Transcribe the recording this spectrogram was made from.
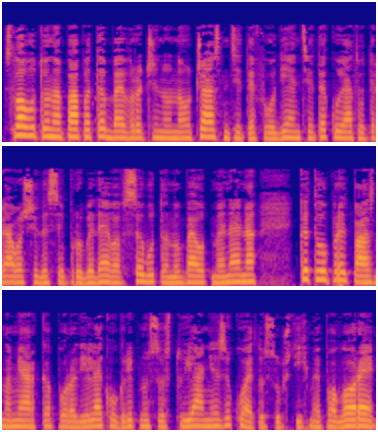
Словото на папата бе връчено на участниците в аудиенцията, която трябваше да се проведе в събота, но бе отменена като предпазна мярка поради леко грипно състояние, за което съобщихме по-горе.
